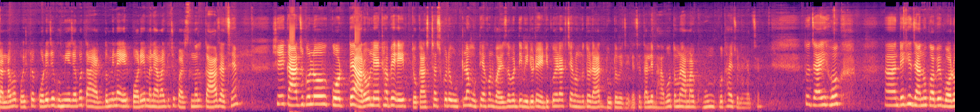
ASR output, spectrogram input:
রান্নাঘর পরিষ্কার করে যে ঘুমিয়ে যাব তা একদমই না। এর পরে মানে আমার কিছু পার্সোনাল কাজ আছে। সেই কাজগুলো করতে আরও লেট হবে। এই তো কাজ টাজ করে উঠলাম, উঠে এখন ভয়েস ওভার দিয়ে ভিডিওটা রেডি করে রাখছি। এখন কিন্তু রাত দুটো বেজে গেছে। তাহলে ভাবো তোমরা আমার ঘুম কোথায় চলে গেছে। তো যাই হোক দেখি জানু কবে বড়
